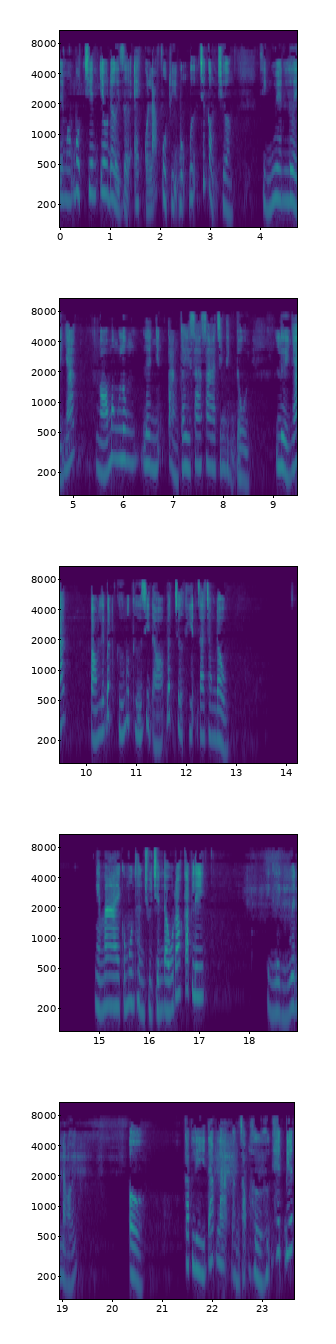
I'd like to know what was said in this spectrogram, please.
với món bột chiên yêu đời dở ẹt của lão phù thủy bụng bự trước cổng trường, thì Nguyên lười nhác, ngó mông lung lên những tảng cây xa xa trên đỉnh đồi, lười nhác, tóm lấy bất cứ một thứ gì đó bất chợt hiện ra trong đầu. Ngày mai có môn thần chú chiến đấu đó, Cáp Ly. Thình lình Nguyên nói. Ờ. Cáp Ly đáp lại bằng giọng hờ hững hết biết.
